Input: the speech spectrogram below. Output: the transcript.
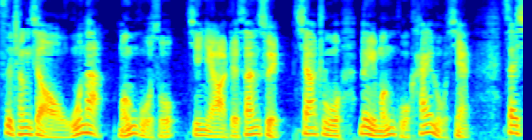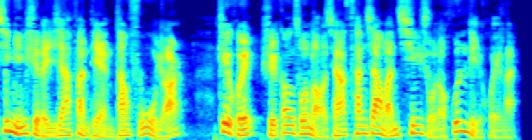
自称叫吴娜，蒙古族，今年二十三岁，家住内蒙古开鲁县，在新民市的一家饭店当服务员。这回是刚从老家参加完亲属的婚礼回来，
